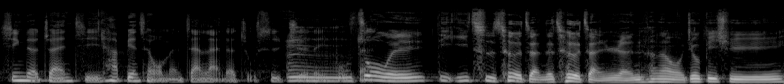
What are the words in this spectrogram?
新的专辑，它变成我们展览的主视觉的一部分？嗯作为第一次策展的策展人，那我就必须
